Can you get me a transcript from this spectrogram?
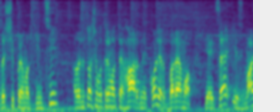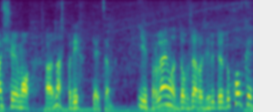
Защіпуємо кінці, але для того, щоб отримати гарний колір, беремо яйце і змащуємо е, наш пиріг яйцем. І відправляємо до вже розігрітої духовки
